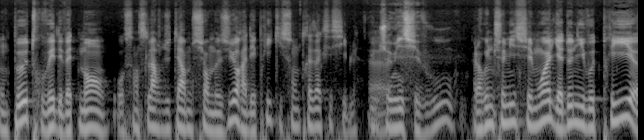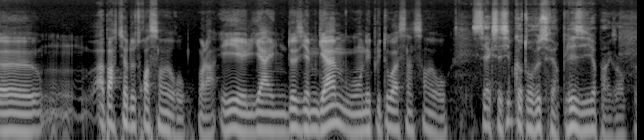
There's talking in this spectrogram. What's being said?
on peut trouver des vêtements au sens large du terme sur mesure à des prix qui sont très accessibles. Une euh, chemise chez vous? Alors une chemise chez moi, il y a deux niveaux de prix euh, à partir de 300 euros. Voilà. Et il y a une deuxième gamme où on est plutôt à 500 euros. C'est accessible quand on veut se faire plaisir, par exemple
